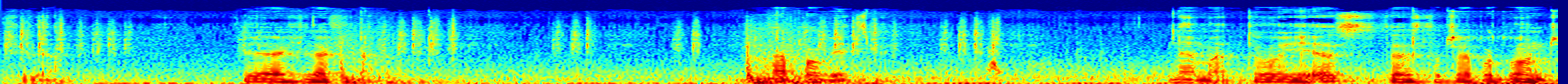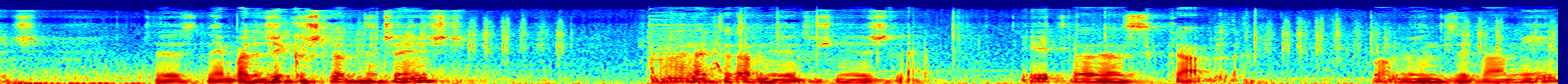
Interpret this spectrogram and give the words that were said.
Chwila, chwila, chwila. No powiedzmy. Dobra, tu jest, teraz to trzeba podłączyć. To jest najbardziej kosztowna część. No elektrownie, więc już nie jest źle. I teraz kable. Pomiędzy wami.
